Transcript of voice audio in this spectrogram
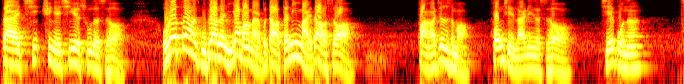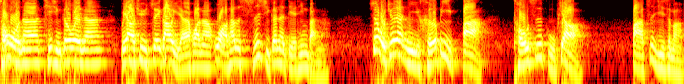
在七去年七月初的时候，我说这样的股票呢，你要么买不到，等你买到的时候，反而就是什么风险来临的时候，结果呢，从我呢提醒各位呢不要去追高以来的话呢，哇，它是十几根的跌停板啊，所以我觉得你何必把投资股票，把自己什么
